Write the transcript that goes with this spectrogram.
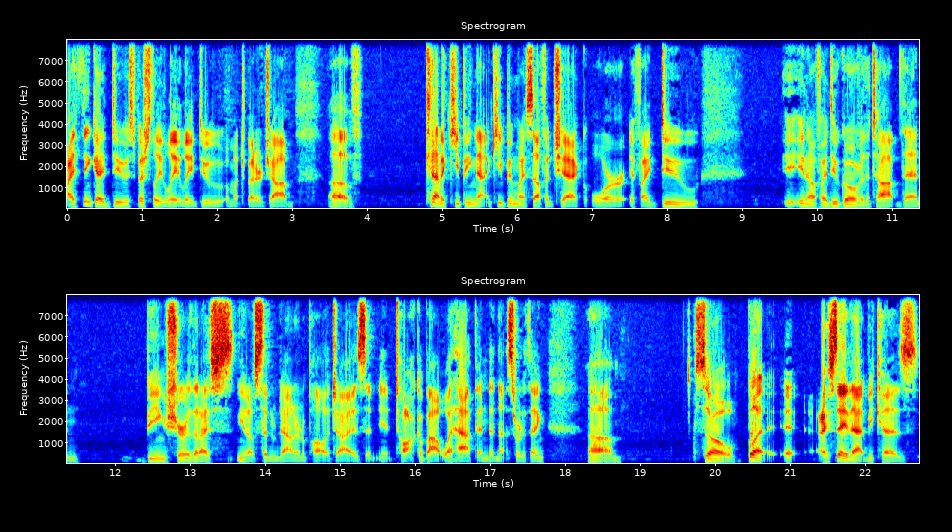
I think I do, especially lately, do a much better job of kind of keeping that, keeping myself in check. Or if I do, you know, if I do go over the top, then being sure that I, you know, sit them down and apologize and, and talk about what happened and that sort of thing. Um, so, but it, I say that because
